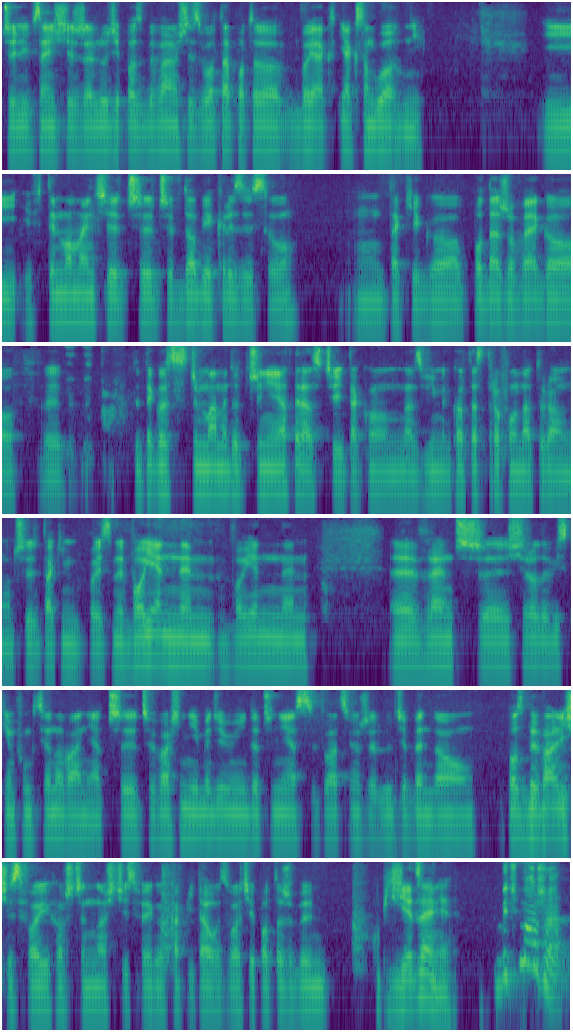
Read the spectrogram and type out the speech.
czyli w sensie, że ludzie pozbywają się złota po to, bo jak, jak są głodni. I w tym momencie, czy, czy w dobie kryzysu, mm, takiego podażowego, tego z czym mamy do czynienia teraz, czyli taką nazwijmy katastrofą naturalną, czy takim powiedzmy wojennym, wojennym e, wręcz środowiskiem funkcjonowania, czy, czy właśnie nie będziemy mieli do czynienia z sytuacją, że ludzie będą pozbywali się swoich oszczędności, swojego kapitału w złocie po to, żeby kupić jedzenie, być może,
